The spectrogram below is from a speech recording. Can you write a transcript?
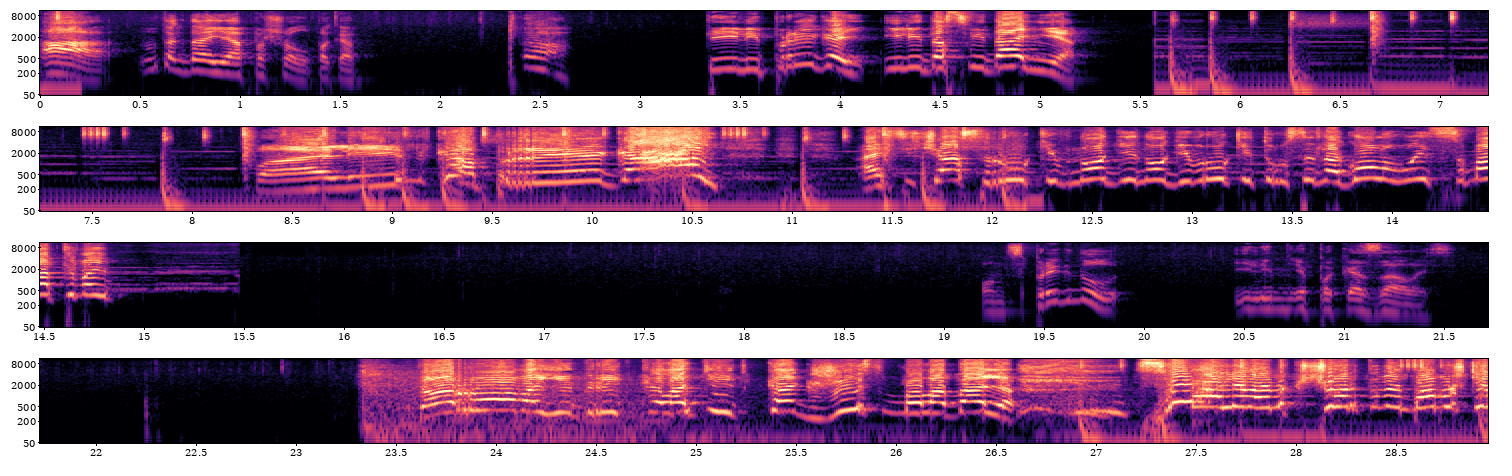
А, ну тогда я пошел, пока. А. Ты или прыгай, или до свидания. Полинка, прыгай! А сейчас руки в ноги, ноги в руки, трусы на голову и сматывай. Он спрыгнул или мне показалось? Здорово, ядрить, колотить! Как жизнь молодая! Сваливаем к чертовой бабушке!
